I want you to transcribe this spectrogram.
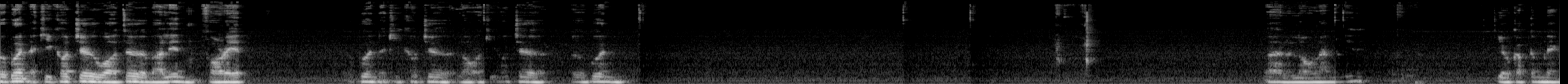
urban agriculture water balance forest urban agriculture ลอง agriculture urban อ่าลองรันตรงนี้ เกี่ยวกับตำแหน่ง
